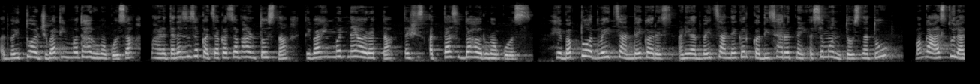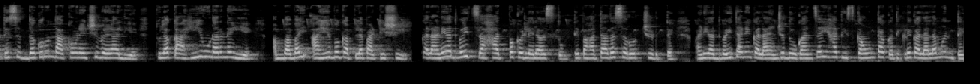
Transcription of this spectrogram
अद्वैत तू अजिबात हिंमत हरू नकोस हा. भांडताना जसं कचा कचा भांडतोस ना तेव्हा हिंमत नाही हरत ना तशीच आत्तासुद्धा हरू नकोस. हे बघ तू अद्वैत चांदेकरस आणि अद्वैत चांदेकर कधीच हरत नाही असं म्हणतोस ना तू? मग आज तुला ते सिद्ध करून दाखवण्याची वेळ आली आहे तुला काहीही होणार नाही आहे अंबाबाई आहे बघ आपल्या पाठीशी. कलाने अद्वैतचा हात पकडलेला असतो. ते पाहता आता सरोज चिडते आणि अद्वैत आणि कला यांच्या दोघांचाही हात हिसकावून टाकत इकडे कलाला म्हणते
